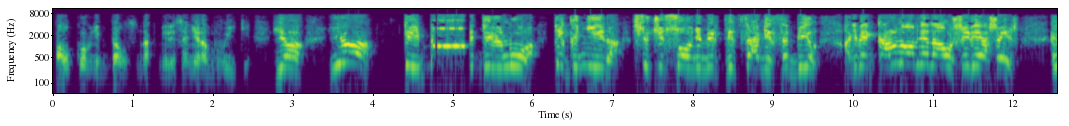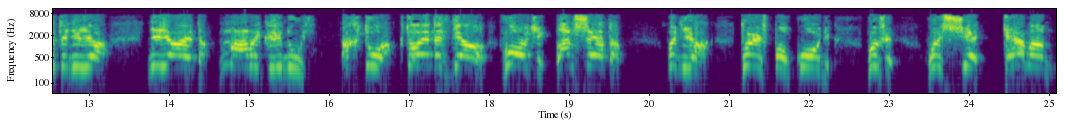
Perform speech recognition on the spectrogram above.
Полковник дал знак милиционерам выйти. «Я! Я! Ты, блядь, дерьмо! Ты гнида! Всю часовню мертвецами забил, а теперь говно мне на уши вешаешь! Это не я! Не я это! Мамой клянусь!» А кто? Кто это сделал? Вовчик, Ланшетов, маньяк, то есть полковник, может, вообще демон?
